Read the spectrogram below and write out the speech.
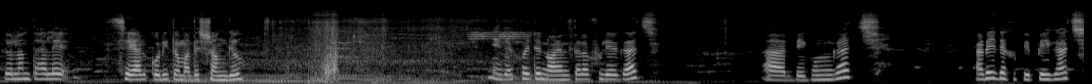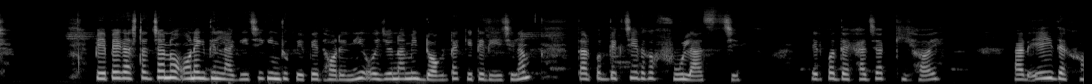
তো বললাম, তাহলে শেয়ার করি তোমাদের সঙ্গেও। এই দেখো, এটা নয়নতারা ফুলের গাছ আর বেগুন গাছ। আর এই দেখো, পেঁপে গাছ। পেঁপে গাছটার জন্য অনেক দিন লাগিয়েছি, কিন্তু পেঁপে ধরেনি। ওই জন্য আমি ডগটা কেটে দিয়েছিলাম। তারপর দেখছি দেখো, ফুল আসছে। এরপর দেখা যাক কি হয়। আর এই দেখো,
